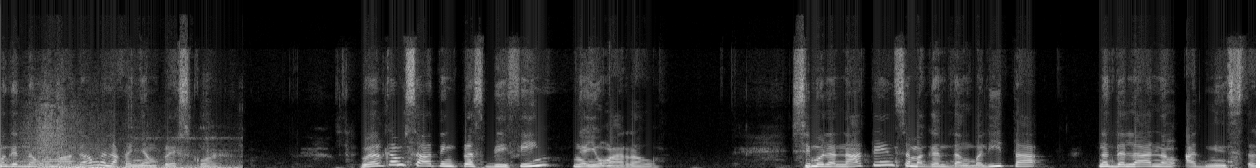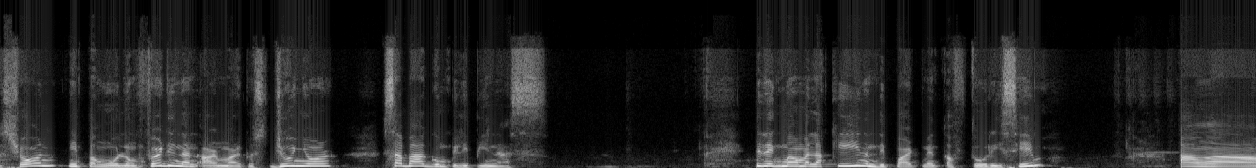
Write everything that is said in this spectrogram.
Magandang umaga, Malacanang Press Corps. Welcome sa ating press briefing ngayong araw. Simulan natin sa magandang balita na dala ng administrasyon ni Pangulong Ferdinand R. Marcos Jr. sa bagong Pilipinas. Pinagmamalaki ng Department of Tourism ang ah,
